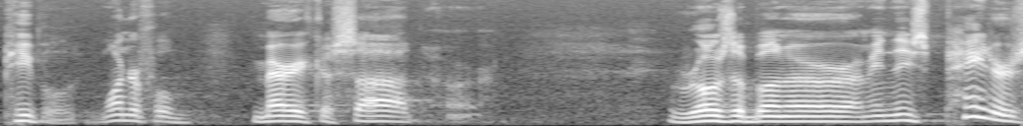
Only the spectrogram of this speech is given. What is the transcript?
people, wonderful Mary Cassatt or Rosa Bonheur. I mean, these painters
